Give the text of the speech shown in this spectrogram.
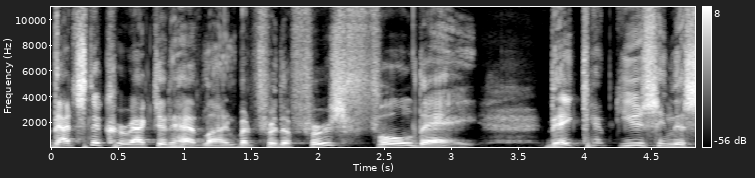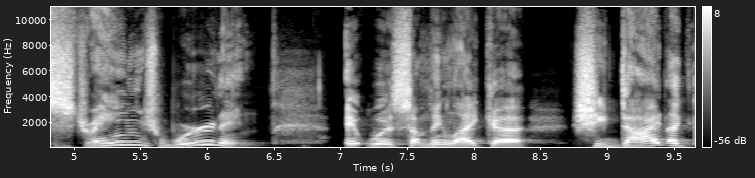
That's the corrected headline. But for the first full day, they kept using this strange wording. It was something like, uh, she died. Like,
